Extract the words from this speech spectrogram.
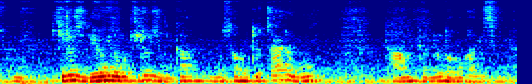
좀 길어지 내용이 너무 길어지니까 한번 또 자르고 다음 편으로 넘어가겠습니다.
